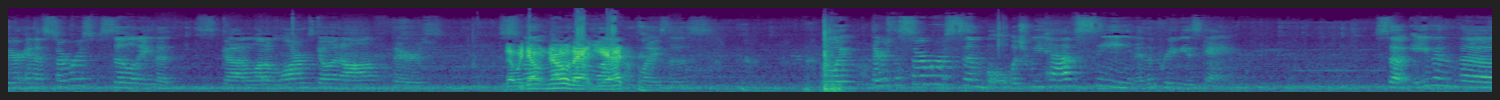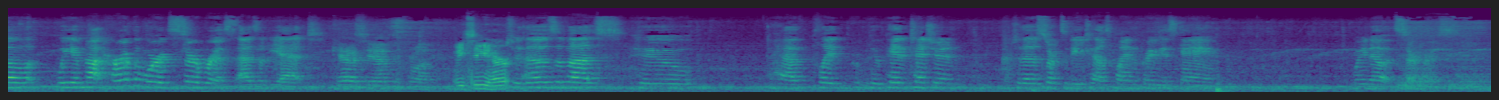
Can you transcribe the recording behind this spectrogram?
So we are in a Cerberus facility that's got a lot of alarms going off. There's No, we smoke don't know that coming from a lot of yet. different Places. Well, like, there's the Cerberus symbol, which we have seen in the previous game. So even though we have not heard the word Cerberus as of yet, Cassie up in front. We see her. to those of us who have played, who paid attention to those sorts of details playing the previous game, we know it's Cerberus.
